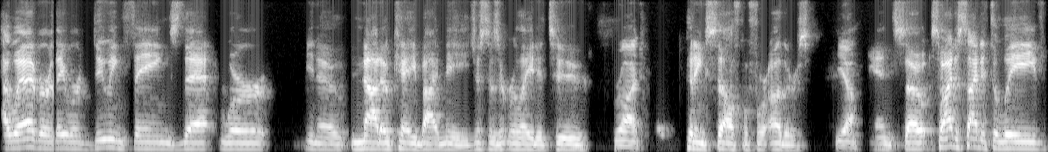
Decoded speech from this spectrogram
However, they were doing things that were, you know, not okay by me, just as it related to right putting self before others. Yeah. And so, so I decided to leave.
